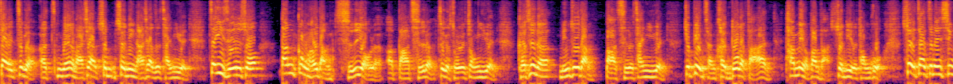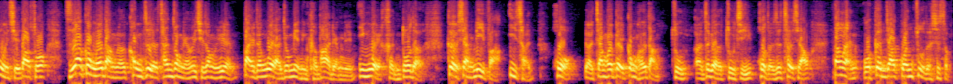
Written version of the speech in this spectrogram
在这个呃没有拿下顺顺利拿下这参议院，这意思是说。当共和党持有了啊，把持了这个所谓众议院，可是呢，民主党把持了参议院，就变成很多的法案，它没有办法顺利的通过。所以在这边新闻写到说，只要共和党呢控制了参众两院其中一院，拜登未来就面临可怕的两年，因为很多的各项立法议程或呃将会被共和党阻呃这个阻击或者是撤销。当然，我更加关注的是什么？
